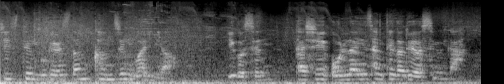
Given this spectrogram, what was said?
시스템 무결성 검증 완료. 이곳은 다시 온라인 상태가 되었습니다.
